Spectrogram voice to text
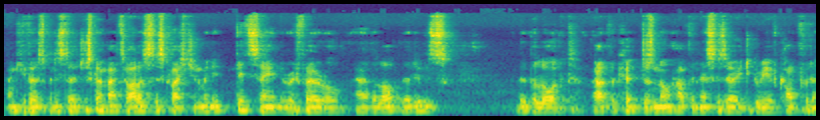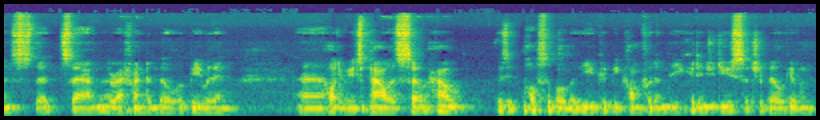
Thank you, First Minister. Just going back to Alice's question, I mean, it did say in the referral uh, the law, that it was that the Lord Advocate does not have the necessary degree of confidence that um, a referendum bill would be within uh, Holyrood's powers. So, how is it possible that you could be confident that you could introduce such a bill, given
